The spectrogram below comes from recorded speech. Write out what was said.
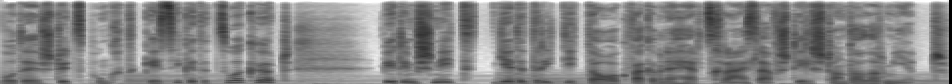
wo der Stützpunkt Gessigen dazugehört, wird im Schnitt jeden dritten Tag wegen einem Herz-Kreislauf-Stillstand alarmiert.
